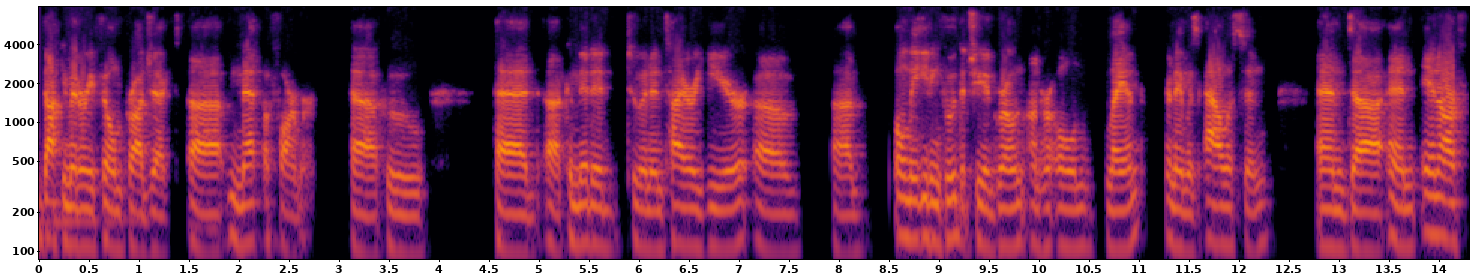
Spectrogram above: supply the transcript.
documentary film project, uh, met a farmer uh, who had uh, committed to an entire year of uh, only eating food that she had grown on her own land. Her name was Allison, and uh, and in our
